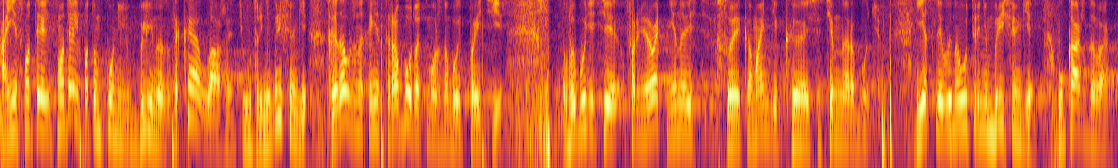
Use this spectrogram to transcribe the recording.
Они смотрели, смотрели, потом поняли, блин, это такая лажа, эти утренние брифинги, когда уже наконец работать можно будет пойти. Вы будете формировать ненависть в своей команде к системной работе. Если вы на утреннем брифинге у каждого,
